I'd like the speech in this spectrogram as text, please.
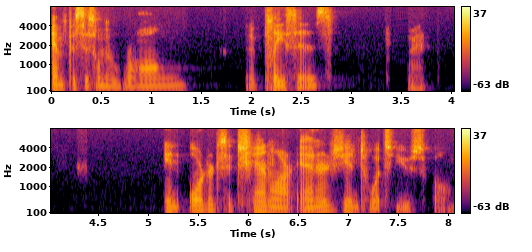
emphasis on the wrong places, right? In order to channel our energy into what's useful.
